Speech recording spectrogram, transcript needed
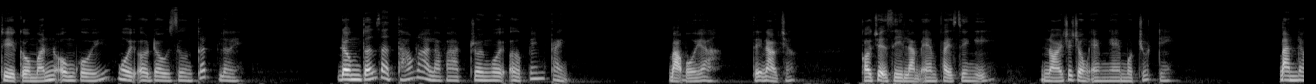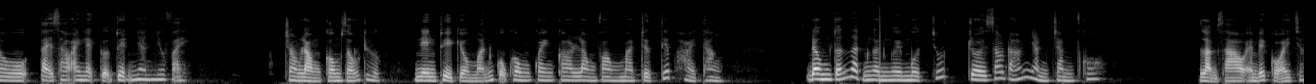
Thủy cầu mẫn ôm gối ngồi ở đầu giường cất lời. Đồng tuấn giật tháo ra là vạt rồi ngồi ở bên cạnh. Bảo bối à, thế nào chứ? Có chuyện gì làm em phải suy nghĩ? Nói cho chồng em nghe một chút đi. Ban đầu tại sao anh lại cự tuyệt nhân như vậy? Trong lòng không giấu được, nên Thủy Kiều Mẫn cũng không quanh co lòng vòng mà trực tiếp hỏi thẳng. Đồng Tuấn giật ngần người một chút rồi sau đó nhằn chằm cô. Làm sao em biết cô ấy chứ?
